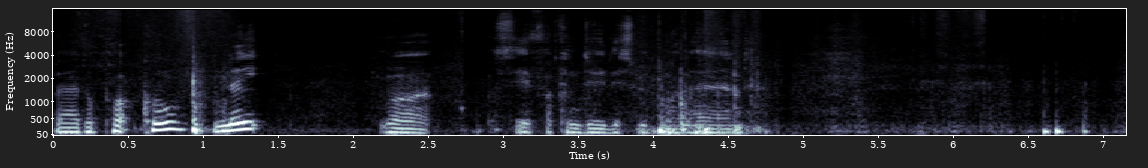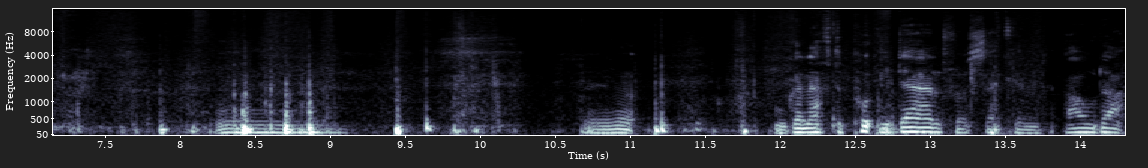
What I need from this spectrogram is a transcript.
Bag of popcorn, neat. Right, see if I can do this with one hand. Mm. look, I'm going to have to put you down for a second. Hold up.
